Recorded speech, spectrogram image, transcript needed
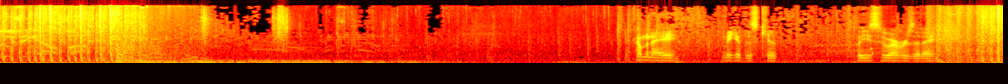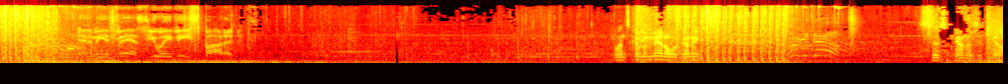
Losing Alpha. They're coming to A. Let me get this kid. Please, whoever's at A. Enemy advanced UAV spotted. One's coming middle, Gunny. Target down! Assist count as a kill.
